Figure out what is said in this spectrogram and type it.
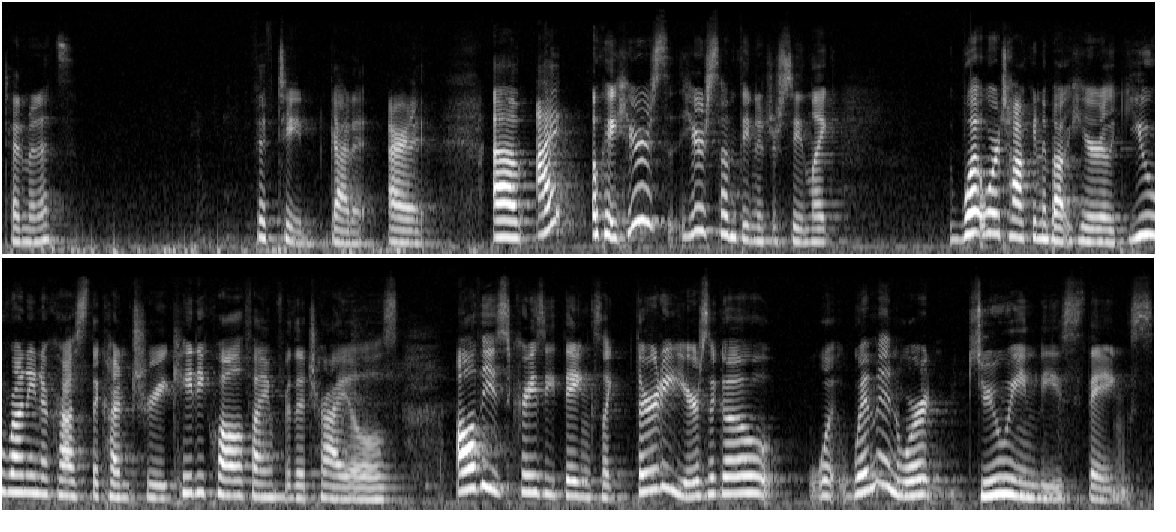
10 minutes? 15 got it. All right. Um, i okay here's here's something interesting like what we're talking about here like you running across the country katie qualifying for the trials all these crazy things. Like 30 years ago w- women weren't doing these things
